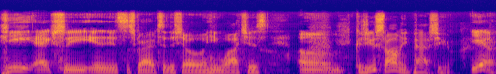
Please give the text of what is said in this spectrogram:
he actually is subscribed to the show and he watches. Um, Because you saw me pass you. yeah,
